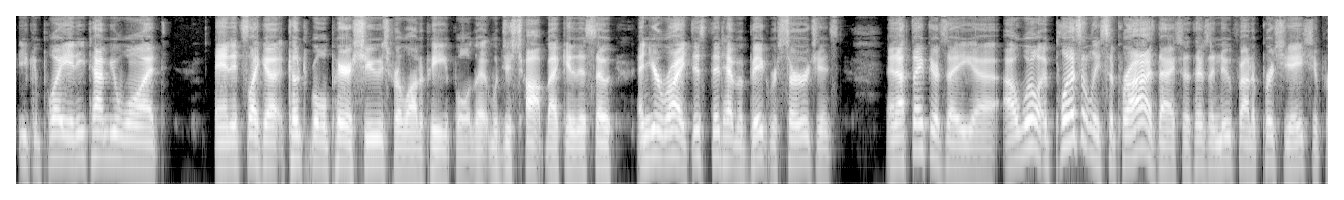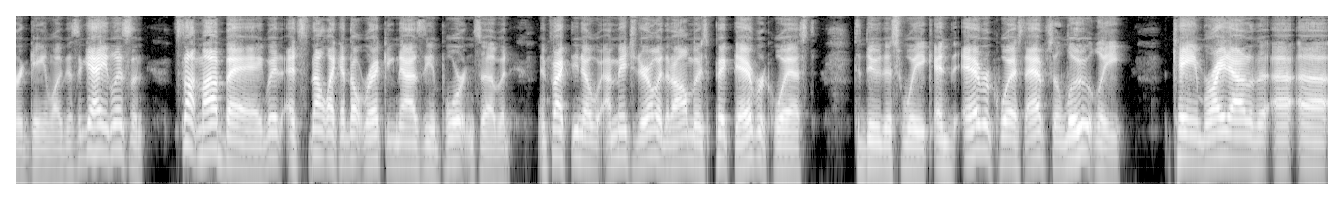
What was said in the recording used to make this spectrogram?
You can play anytime you want, and it's like a comfortable pair of shoes for a lot of people that would just hop back into this. So, and you're right, this did have a big resurgence, and I think there's a uh, I will pleasantly surprised actually that there's a newfound appreciation for a game like this. Again, hey, listen, it's not my bag, but it's not like I don't recognize the importance of it. In fact, you know, I mentioned earlier that I almost picked EverQuest to do this week, and EverQuest absolutely came right out of the uh, uh,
